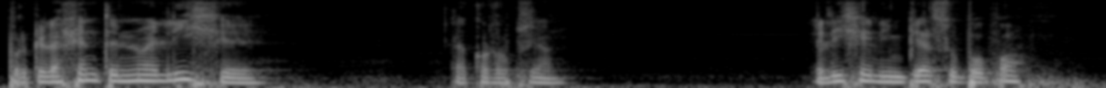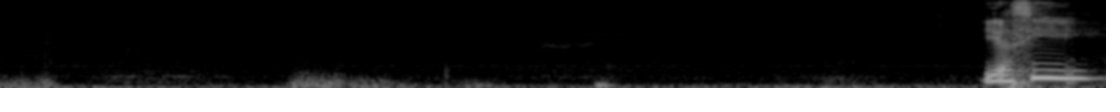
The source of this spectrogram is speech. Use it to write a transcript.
Porque la gente no elige la corrupción. Elige limpiar su popó. Y así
